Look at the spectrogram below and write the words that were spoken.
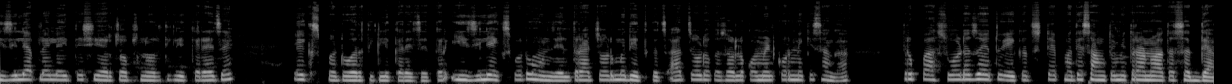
इझिली आपल्याला इथे शेअरच्या ऑप्शनवरती क्लिक करायचं आहे एक्सपर्टवरती क्लिक करायचं आहे तर इझिली एक्सपर्ट होऊन जाईल. तर आजच्या व्हिडिओमध्ये इतकंच. आजच्या व्हिडिओ कसं वाटलं? कॉमेंट करून नक्की सांगा. तर पासवर्ड जो आहे तो एकच स्टेपमध्ये सांगतो मित्रांनो आता सध्या.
